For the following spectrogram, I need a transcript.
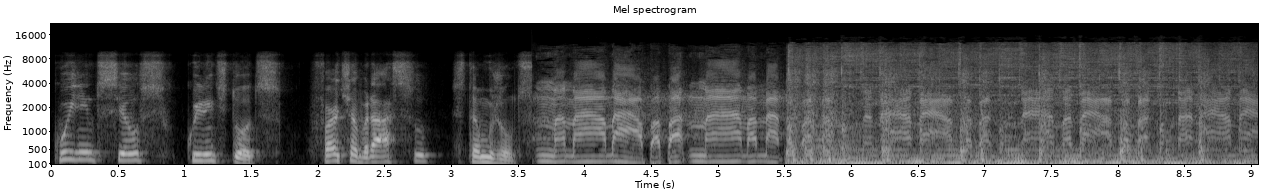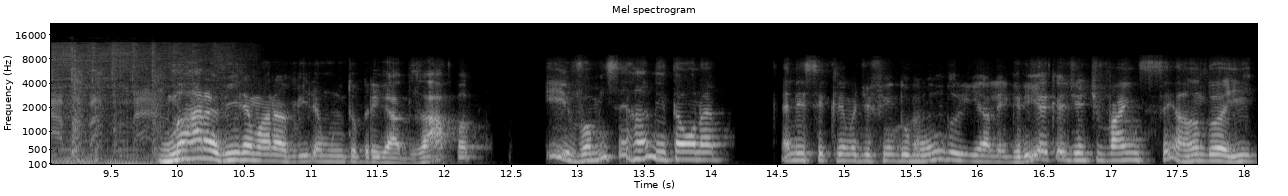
cuidem dos seus, cuidem de todos. Forte abraço, estamos juntos. Maravilha, maravilha. Muito obrigado, Zapa. E vamos encerrando então, né? É nesse clima de fim do mundo e alegria que a gente vai encerrando aí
